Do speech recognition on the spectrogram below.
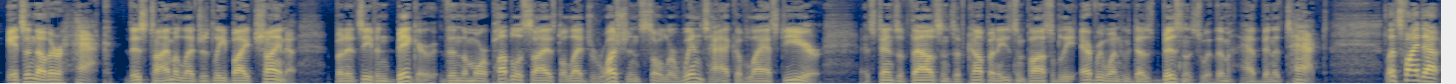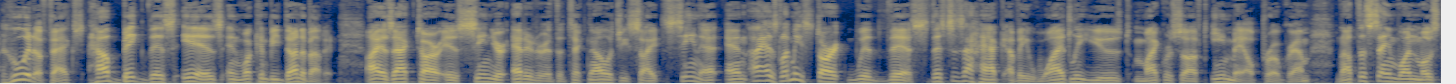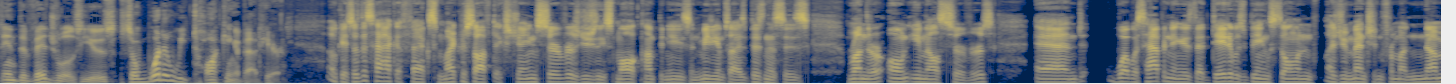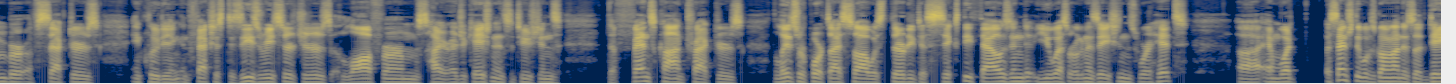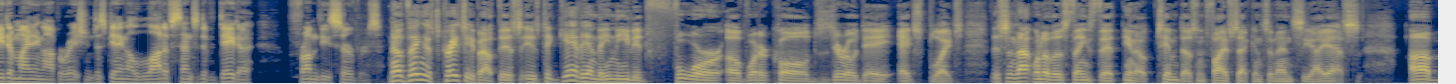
It's another hack, this time allegedly by China, but it's even bigger than the more publicized alleged Russian SolarWinds hack of last year, as tens of thousands of companies and possibly everyone who does business with them have been attacked. Let's find out who it affects, how big this is, and what can be done about it. Ayaz Akhtar is senior editor at the technology site CNET. And Ayaz, let me start with this. This is a hack of a widely used Microsoft email program, not the same one most individuals use. So, what are we talking about here? Okay, so this hack affects Microsoft Exchange servers. Usually, small companies and medium sized businesses run their own email servers. And what was happening is that data was being stolen, as you mentioned, from a number of sectors, including infectious disease researchers, law firms, higher education institutions, defense contractors. The latest reports I saw was 30 to 60,000 U.S. organizations were hit. Uh, and what essentially what was going on is a data mining operation, just getting a lot of sensitive data from these servers. Now, the thing that's crazy about this is to get in, they needed four of what are called zero day exploits. This is not one of those things that, you know, Tim does in five seconds in NCIS. Uh,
